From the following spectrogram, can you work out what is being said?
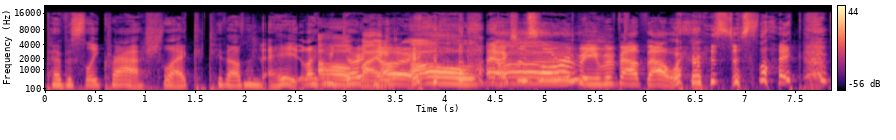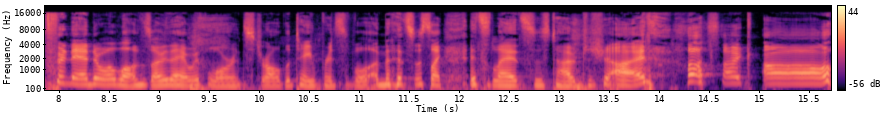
purposely crash like 2008? Like we Oh don't my- know. oh, I actually saw a meme about that where it was just like Fernando Alonso there with Lawrence Stroll, the team principal, and then it's just like it's Lance's time to shine. I was like, oh,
